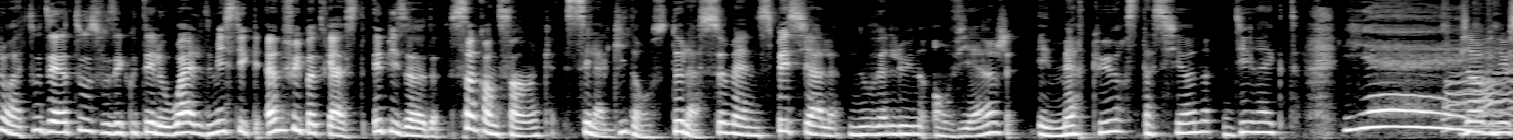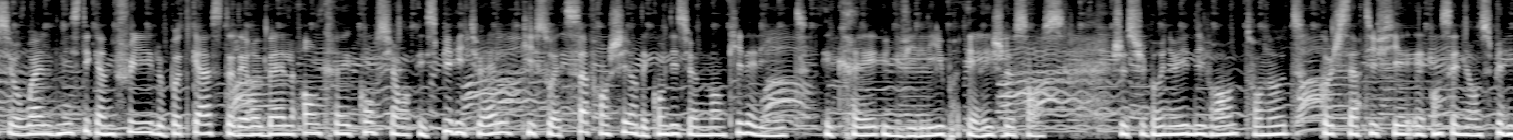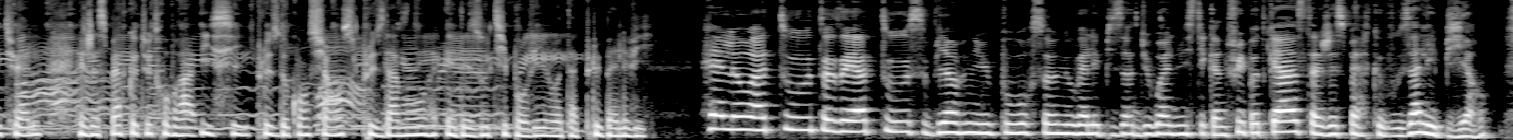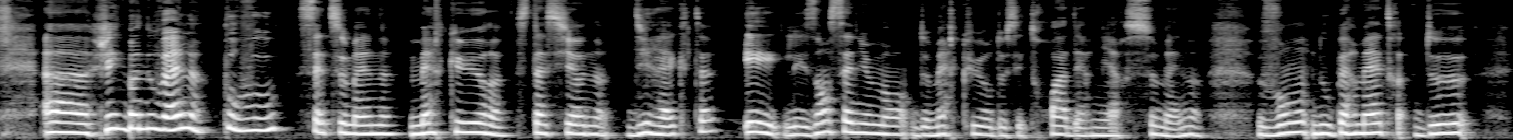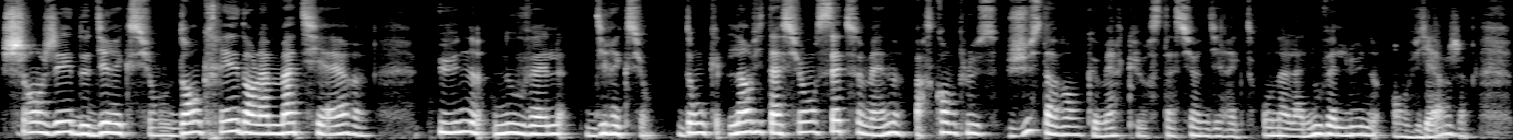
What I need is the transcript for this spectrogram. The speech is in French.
Bonjour à toutes et à tous, vous écoutez le Wild Mystic and Free Podcast, épisode 55. C'est la guidance de la semaine spéciale Nouvelle Lune en Vierge et Mercure stationne direct. Yeah Bienvenue sur Wild Mystic and Free, le podcast des rebelles ancrés, conscients et spirituels qui souhaitent s'affranchir des conditionnements qui les limitent et créer une vie libre et riche de sens. Je suis Brunoïde Livrante, ton coach certifié et enseignante spirituelle, et j'espère que tu trouveras ici plus de conscience, plus d'amour et des outils pour vivre ta plus belle vie. Hello à toutes et à tous, bienvenue pour ce nouvel épisode du Wild Mystic and Free Podcast. J'espère que vous allez bien. Euh, j'ai une bonne nouvelle pour vous. Cette semaine, Mercure stationne direct et les enseignements de Mercure de ces trois dernières semaines vont nous permettre de changer de direction, d'ancrer dans la matière une nouvelle direction. Donc l'invitation cette semaine, parce qu'en plus, juste avant que Mercure stationne direct, on a la nouvelle lune en vierge.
